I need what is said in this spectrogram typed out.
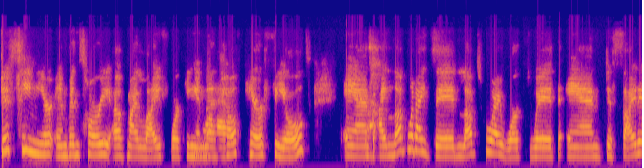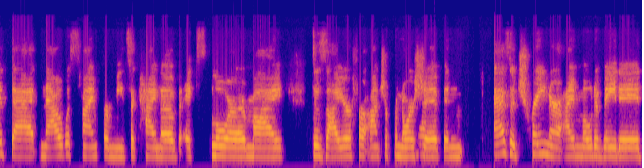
15 year inventory of my life working in wow. the healthcare field. And I loved what I did, loved who I worked with, and decided that now it was time for me to kind of explore my desire for entrepreneurship. Yeah. And as a trainer, I motivated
